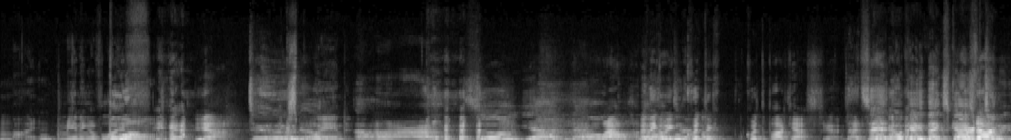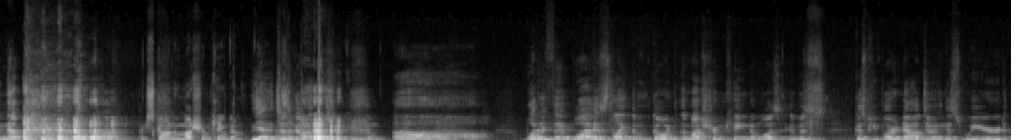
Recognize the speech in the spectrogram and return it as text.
Mind Meaning of life. blown. Yeah. Yeah. Dude. Explained. ah, so yeah, now. Wow. I think we I'm can quit the terrified. Quit the podcast. Yeah. That's it. Okay, thanks guys. We're done. tuning- No. Um, We're just going to the Mushroom Kingdom. Yeah, just going to the Mushroom Kingdom. Oh, what if it was like the going to the Mushroom Kingdom was it was because people are now doing this weird.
